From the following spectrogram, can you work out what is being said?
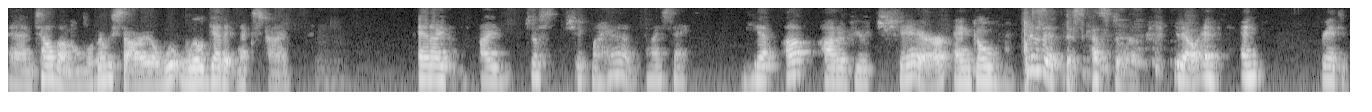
and tell them we're really sorry or we'll, we'll get it next time. Mm-hmm. And I I just shake my head and I say, get up out of your chair and go visit this customer, you know, and and Granted,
